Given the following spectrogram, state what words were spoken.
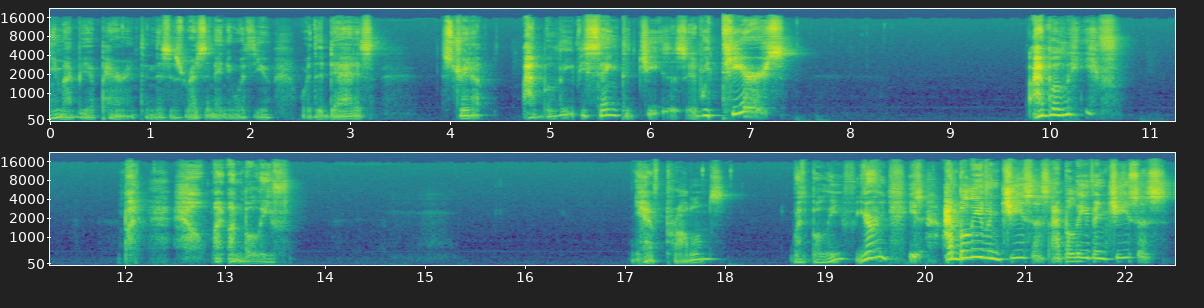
you might be a parent, and this is resonating with you, where the dad is straight up, I believe he's saying to Jesus with tears, I believe, but help my unbelief. You have problems with belief? You're I believe in Jesus. I believe in Jesus.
